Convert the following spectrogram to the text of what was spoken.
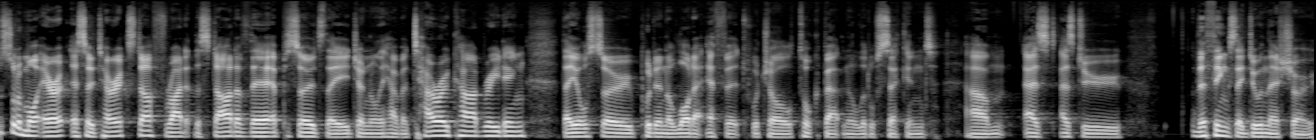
sort of more esoteric stuff right at the start of their episodes. They generally have a tarot card reading. They also put in a lot of effort, which I'll talk about in a little second, um, as as to the things they do in their show.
